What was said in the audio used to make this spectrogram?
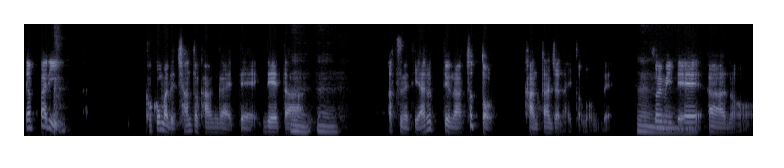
やっぱり ここまでちゃんと考えてデータ集めてやるっていうのはちょっと簡単じゃないと思うんで、うんそういう意味であの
